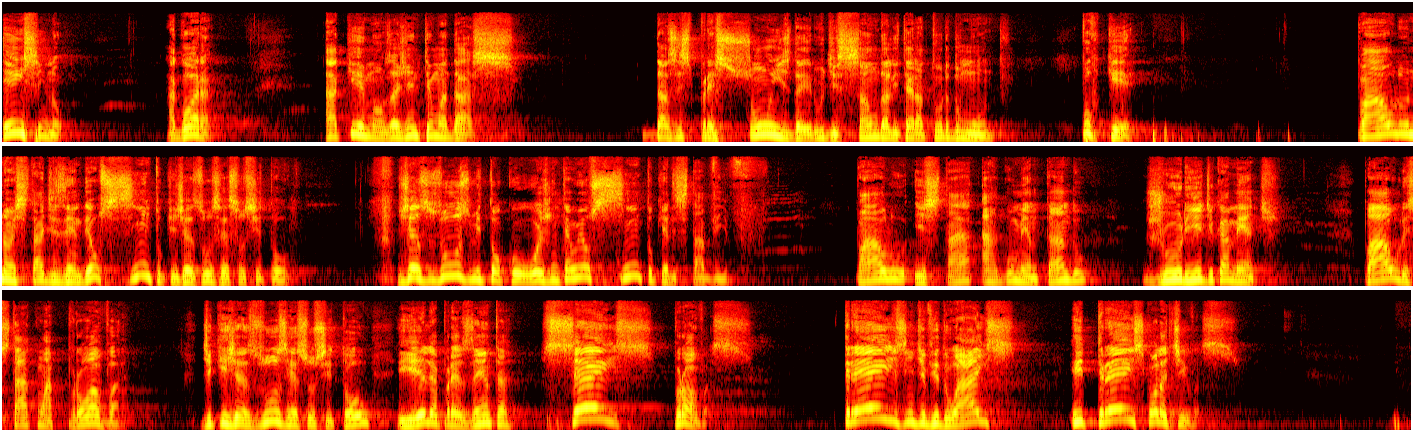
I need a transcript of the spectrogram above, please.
ensinou. Agora, aqui, irmãos, a gente tem uma das das expressões da erudição da literatura do mundo. Por quê? Paulo não está dizendo, eu sinto que Jesus ressuscitou. Jesus me tocou hoje, então eu sinto que ele está vivo. Paulo está argumentando juridicamente. Paulo está com a prova de que Jesus ressuscitou e ele apresenta seis provas: três individuais e três coletivas.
